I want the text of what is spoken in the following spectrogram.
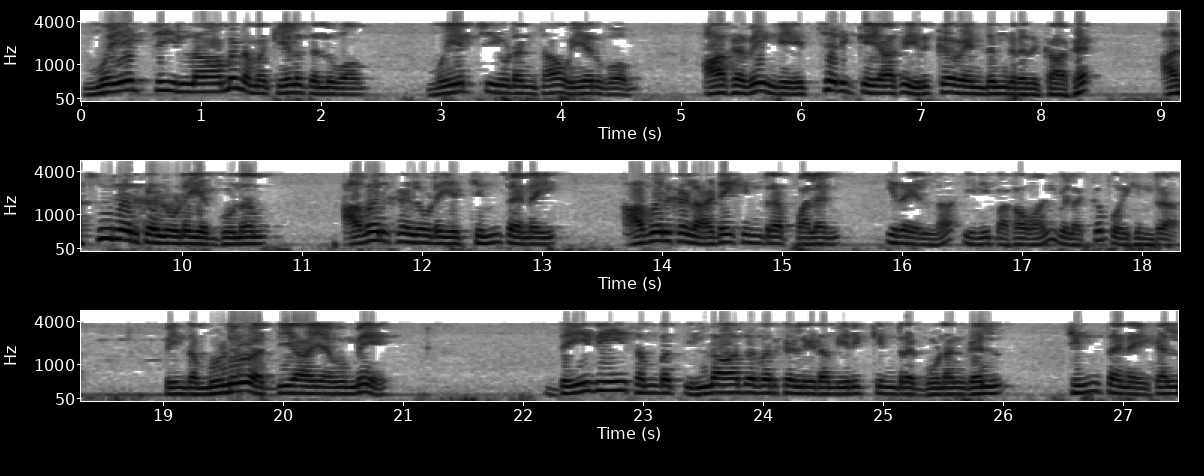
முயற்சி இல்லாம நம்ம கீழே தள்ளுவோம். முயற்சியுடன் தான் உயர்வோம். ஆகவே இங்க எச்சரிக்கையாக இருக்க வேண்டும்ங்கிறதுக்காக அசுரர்களுடைய குணம் அவர்களுடைய சிந்தனை அவர்கள் அடைகின்ற பலன் இதையெல்லாம் இனி பகவான் விளக்க போகின்றார். இந்த முழு அத்தியாயமுமே தெய்வீ சம்பத் இல்லாதவர்களிடம் இருக்கின்ற குணங்கள் சிந்தனைகள்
